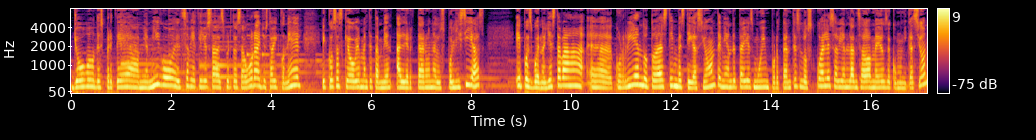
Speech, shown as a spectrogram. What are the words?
yo desperté a mi amigo, él sabía que yo estaba despierto a esa hora, yo estaba ahí con él, y cosas que obviamente también alertaron a los policías. Y pues bueno, ya estaba eh, corriendo toda esta investigación, tenían detalles muy importantes, los cuales habían lanzado a medios de comunicación.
